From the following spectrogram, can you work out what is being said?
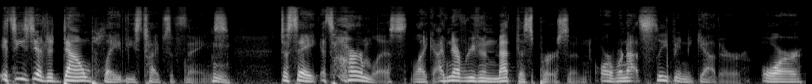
it's easier to downplay these types of things. To say it's harmless, like I've never even met this person, or we're not sleeping together, or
